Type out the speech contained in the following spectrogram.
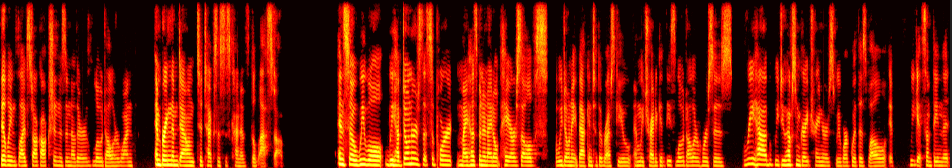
Billings Livestock Auction is another low dollar one, and bring them down to Texas is kind of the last stop. And so we will, we have donors that support. My husband and I don't pay ourselves. We donate back into the rescue and we try to get these low dollar horses rehab. We do have some great trainers we work with as well. If we get something that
